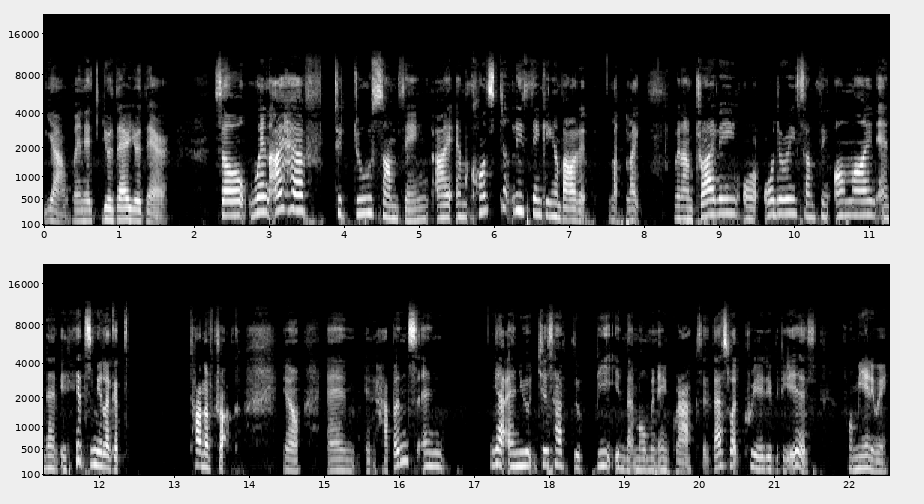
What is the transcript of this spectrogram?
yeah, when it you're there, you're there. So when I have to do something, I am constantly thinking about it. Like, like when I'm driving or ordering something online and then it hits me like a t- ton of truck, you know, and it happens and yeah, and you just have to be in that moment and grasp it. That's what creativity is for me anyway.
